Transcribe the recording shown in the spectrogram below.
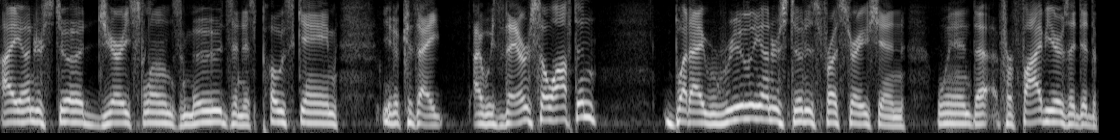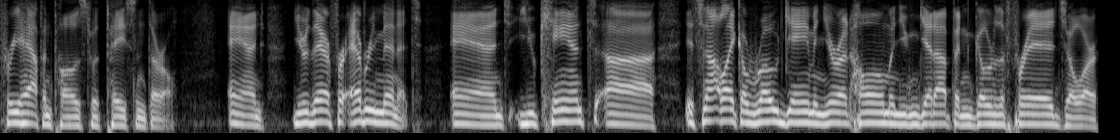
I understood Jerry Sloan's moods and his post game, you know, because I I was there so often. But I really understood his frustration when the for five years I did the pre half and post with Pace and Thurl, and you're there for every minute. And you can't. Uh, it's not like a road game, and you're at home, and you can get up and go to the fridge or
